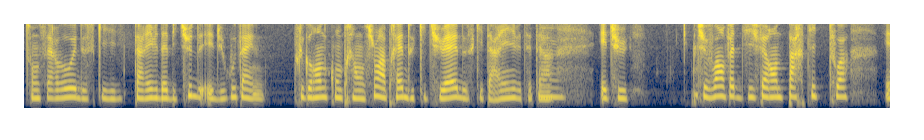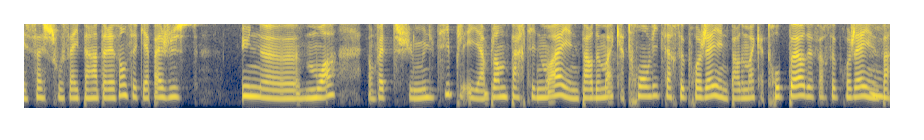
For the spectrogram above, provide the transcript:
ton cerveau et de ce qui t'arrive d'habitude et du coup tu as une plus grande compréhension après de qui tu es, de ce qui t'arrive, etc. Mm. Et tu, tu vois en fait différentes parties de toi. Et ça, je trouve ça hyper intéressant, c'est qu'il n'y a pas juste une euh, moi. En fait, je suis multiple et il y a plein de parties de moi. Il y a une part de moi qui a trop envie de faire ce projet, il y a une part de moi qui a trop peur de faire ce projet. Il y a une mm. part...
